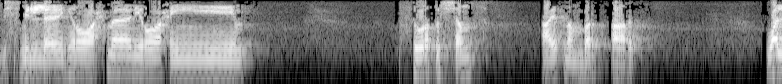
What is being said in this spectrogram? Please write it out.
بسم الله الرحمن الرحيم സൂറത്തു ഷംസ് ആയത് നമ്പർ ആറ് വൽ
